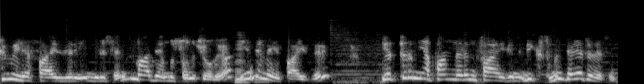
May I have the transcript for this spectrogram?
tümüyle faizleri indirirseniz madem bu sonuç oluyor indirmeyin faizleri. Yatırım yapanların faizinin bir kısmını devlet ödesin.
